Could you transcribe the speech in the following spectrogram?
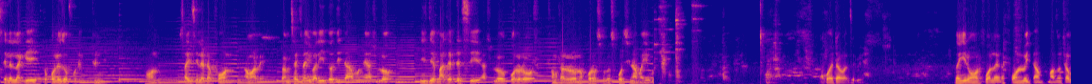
ছেলের লাগে তো কলেজও পড়ে বুঝছেন ফোন চাইছিল একটা ফোন আমারে। তো আমি চাইছিলাম এবার ঈদও দিতা মানে আসলে এই যে বাজেট দেখছি আসলে সংসারের অনেক খরচ খরচ করছি না ভাই। কয়টা বাজবে? দেখি আমার ফলে একটা ফোন লইতাম মাজন সাহেব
